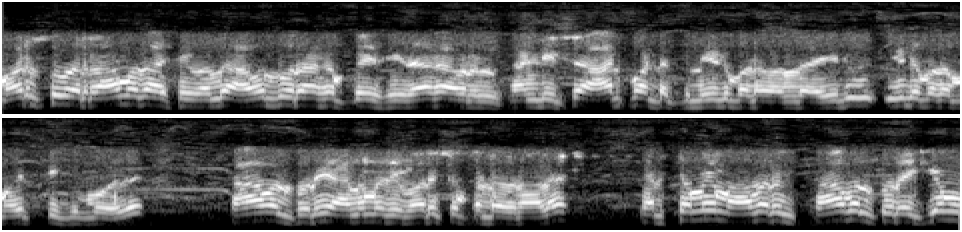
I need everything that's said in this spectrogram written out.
மருத்துவர் ராமதாஸை வந்து அவதூறாக பேசியதாக அவர்கள் கண்டித்து ஆர்ப்பாட்டத்தில் ஈடுபட வந்த ஈடுபட முயற்சிக்கும் போது காவல்துறை அனுமதி மறுக்கப்பட்டதுனால தற்சமயம் அவர் காவல்துறைக்கும்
